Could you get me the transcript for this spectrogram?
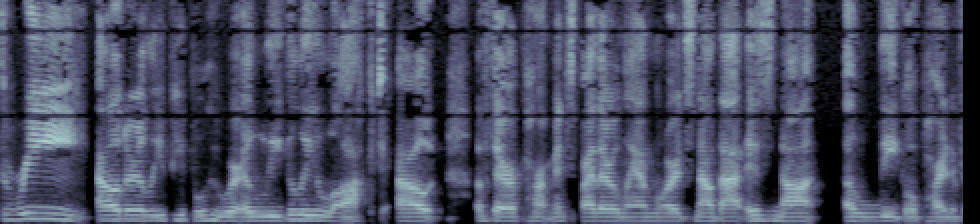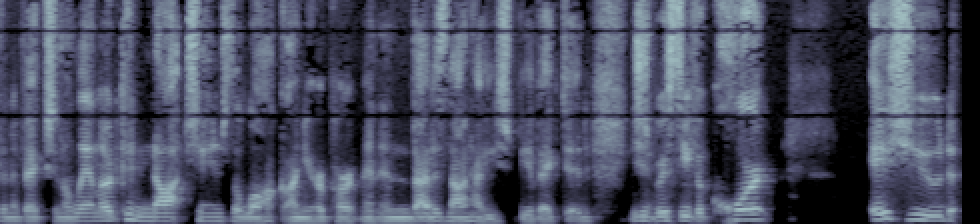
three elderly people who were illegally locked out of their apartments by their landlords. Now that is not a legal part of an eviction. A landlord cannot change the lock on your apartment, and that is not how you should be evicted. You should receive a court issued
